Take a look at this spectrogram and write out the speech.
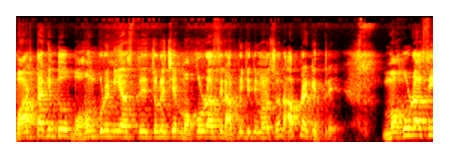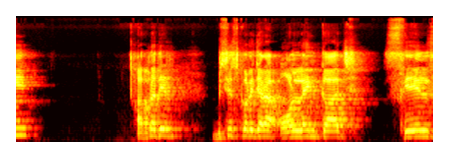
বার্তা কিন্তু বহন করে নিয়ে আসতে চলেছে মকর রাশির, আপনি যদি মানুষ হন আপনার ক্ষেত্রে। মকর রাশি আপনাদের বিশেষ করে যারা অনলাইন কাজ সেলস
